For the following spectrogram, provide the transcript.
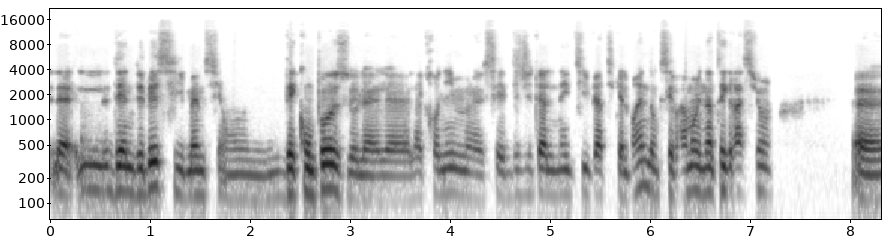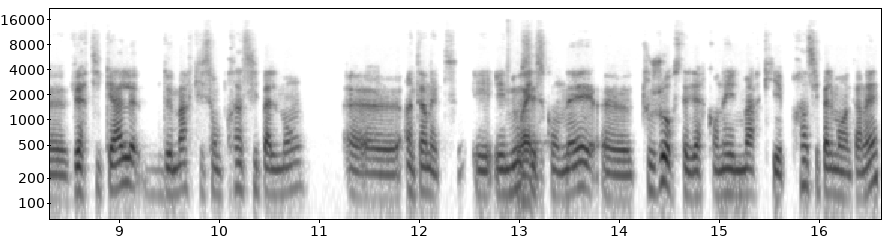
le, le DNVB, si, même si on décompose l'acronyme, c'est Digital Native Vertical Brand, donc c'est vraiment une intégration euh, verticale de marques qui sont principalement euh, Internet. Et, et nous, ouais. c'est ce qu'on est euh, toujours, c'est-à-dire qu'on est une marque qui est principalement Internet.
